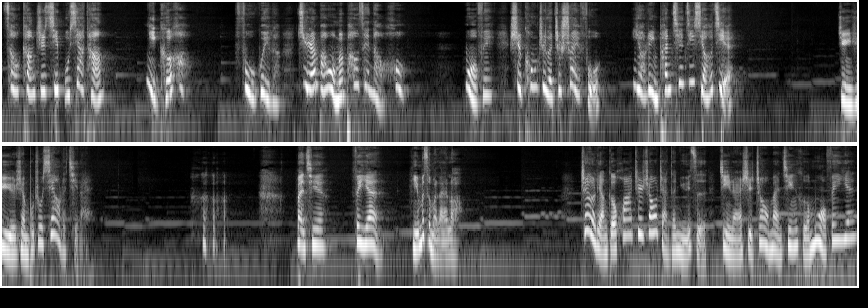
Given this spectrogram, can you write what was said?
糟糠之妻不下堂，你可好？富贵了居然把我们抛在脑后，莫非是空置了这帅府，要另攀千金小姐？俊玉忍不住笑了起来。哈哈哈，曼青、飞烟，你们怎么来了？这两个花枝招展的女子，竟然是赵曼青和莫飞烟。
